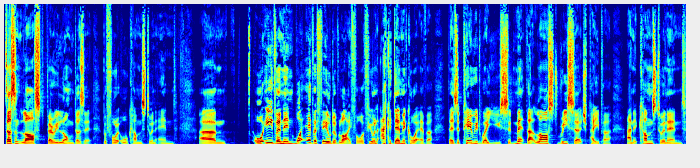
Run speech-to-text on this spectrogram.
doesn't last very long, does it, before it all comes to an end. Um, or even in whatever field of life, or if you're an academic or whatever, there's a period where you submit that last research paper and it comes to an end.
